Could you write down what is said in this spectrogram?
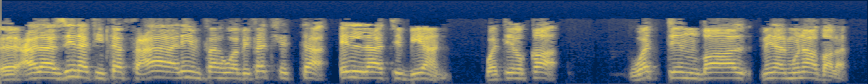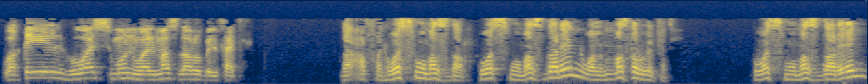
على زنة تفعال فهو بفتح التاء إلا تبيان وتلقاء والتنضال من المناضلة وقيل هو اسم والمصدر بالفتح. لا عفوا هو اسم مصدر هو اسم مصدر والمصدر بالفتح. هو اسم مصدر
